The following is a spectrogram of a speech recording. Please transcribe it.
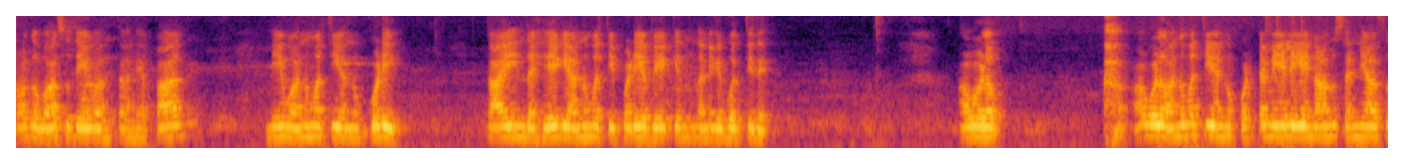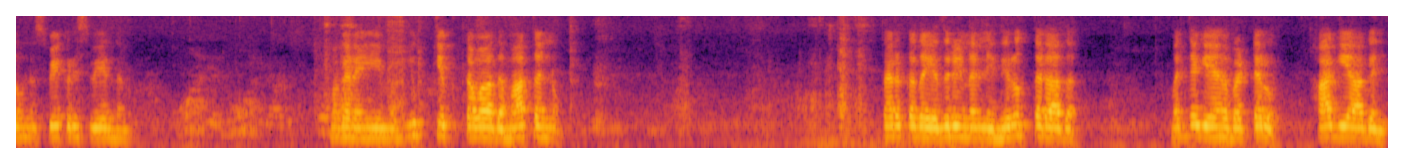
ಆಗ ವಾಸುದೇವ ಅಂತಾನೆ, ಅಪ್ಪ, ನೀವು ಅನುಮತಿಯನ್ನು ಕೊಡಿ. ತಾಯಿಯಿಂದ ಹೇಗೆ ಅನುಮತಿ ಪಡೆಯಬೇಕೆಂದು ನನಗೆ ಗೊತ್ತಿದೆ. ಅವಳು ಅವಳು ಅನುಮತಿಯನ್ನು ಕೊಟ್ಟ ಮೇಲೆಯೇ ನಾನು ಸನ್ಯಾಸವನ್ನು ಸ್ವೀಕರಿಸುವೆ ಎಂದನು. ಮಗನ, ಈ ಯುಕ್ತಿಯುಕ್ತವಾದ ಮಾತನ್ನು ತರ್ಕದ ಎದುರಿನಲ್ಲಿ ನಿರುತ್ತರಾದ ಮಧ್ಯಗೇಹ ಭಟ್ಟರು ಹಾಗೆ ಆಗಲಿ.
